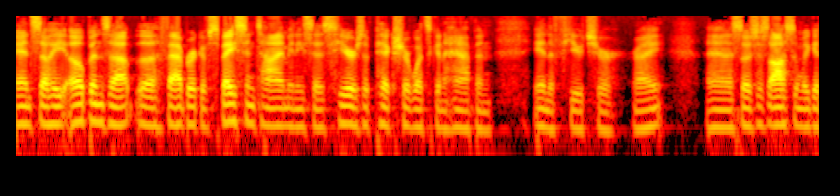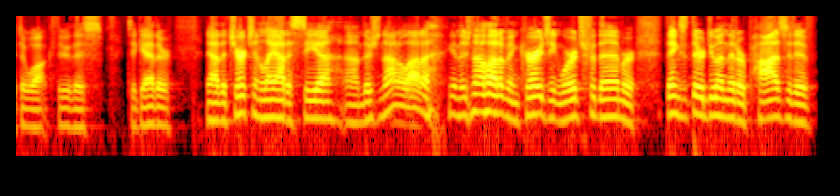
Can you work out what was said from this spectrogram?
And so he opens up the fabric of space and time and he says, here's a picture of what's going to happen in the future, right? And so it's just awesome we get to walk through this together. Now, the church in Laodicea, um, there's not a lot of you know, there's not a lot of encouraging words for them or things that they're doing that are positive,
